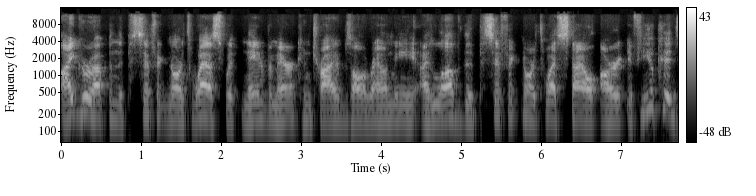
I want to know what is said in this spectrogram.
I grew up in the Pacific Northwest with Native American tribes all around me. I love the Pacific Northwest style art. If you could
